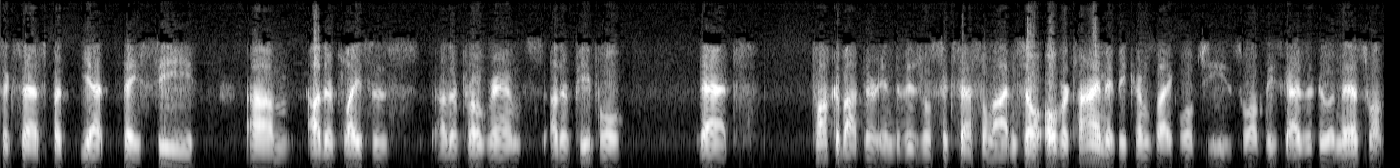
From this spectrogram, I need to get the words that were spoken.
success, but yet they see um, other places, other programs, other people that talk about their individual success a lot. And so over time, it becomes like, well, geez, well, these guys are doing this. Well,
